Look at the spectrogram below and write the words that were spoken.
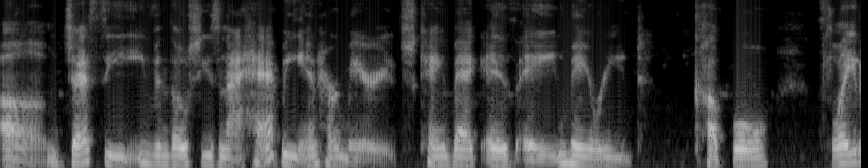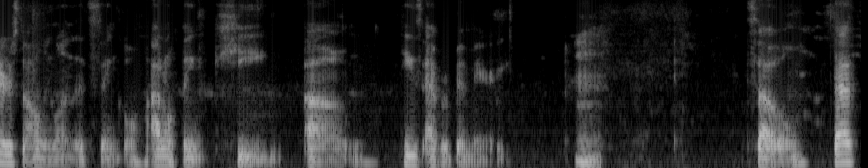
um Jessie, even though she's not happy in her marriage, came back as a married couple. Slater's the only one that's single. I don't think he um he's ever been married. Hmm. So that's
